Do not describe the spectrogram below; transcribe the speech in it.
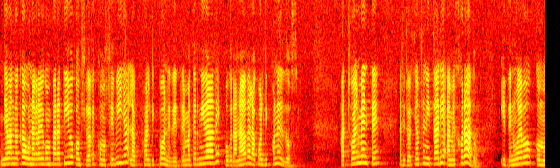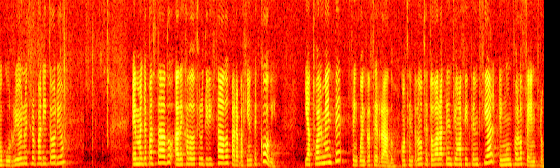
llevando a cabo un agravio comparativo con ciudades como Sevilla, la cual dispone de tres maternidades, o Granada, la cual dispone de dos. Actualmente, la situación sanitaria ha mejorado y, de nuevo, como ocurrió en nuestro paritorio, en mayo pasado ha dejado de ser utilizado para pacientes COVID y actualmente se encuentra cerrado, concentrándose toda la atención asistencial en un solo centro,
